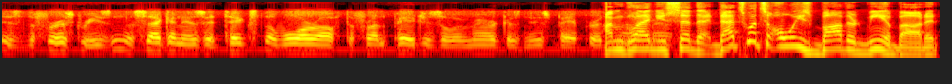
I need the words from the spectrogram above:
Is the first reason. The second is it takes the war off the front pages of America's newspaper. I'm glad you said that. That's what's always bothered me about it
